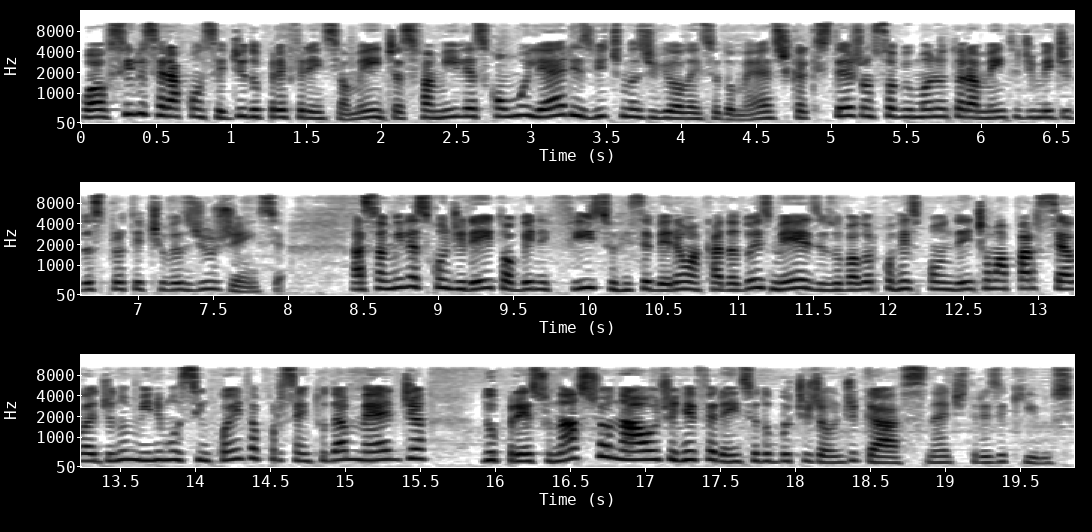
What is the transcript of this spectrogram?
O auxílio será concedido preferencialmente às famílias com mulheres vítimas de violência doméstica que estejam sob o monitoramento de medidas protetivas de urgência. As famílias com direito ao benefício receberão a cada dois meses o valor correspondente a uma parcela de no mínimo 50% da média do preço nacional de referência do botijão de gás, né, de 13 quilos.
